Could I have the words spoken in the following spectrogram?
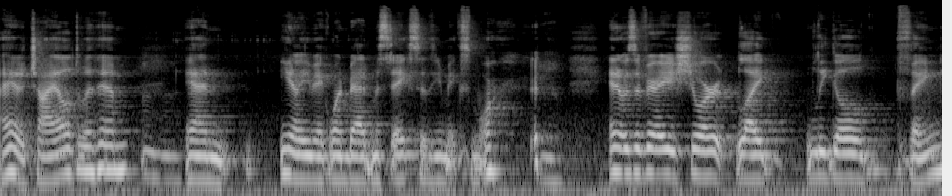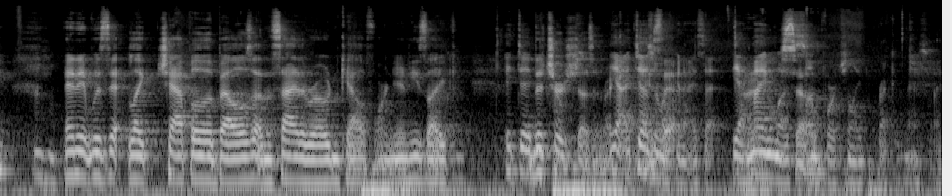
I had a child with him, and you know, you make one bad mistake, so you make some more. and it was a very short, like, legal thing, mm-hmm. and it was at, like Chapel of the Bells on the side of the road in California, and he's like, It did. the church doesn't recognize yeah, it doesn't that. recognize it. Yeah, mine was So- unfortunately recognized by.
